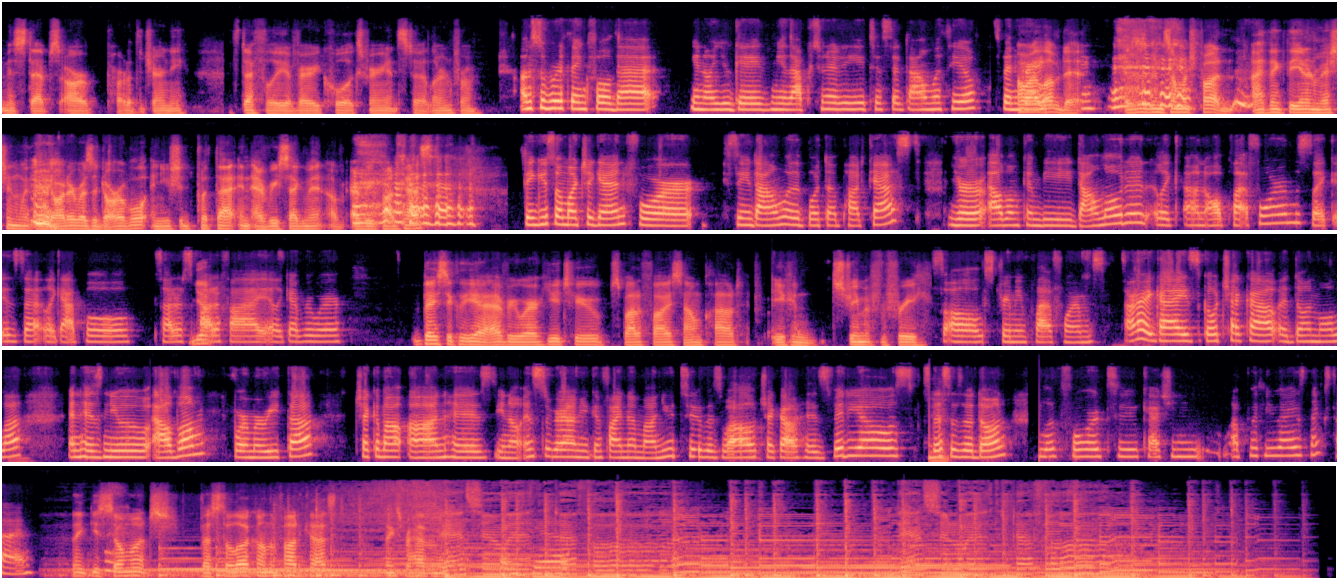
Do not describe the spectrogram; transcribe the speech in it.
missteps are part of the journey. It's definitely a very cool experience to learn from. I'm super thankful that you know you gave me the opportunity to sit down with you. It's been Oh, great. I loved it. This has been so much fun. I think the intermission with your mm. daughter was adorable, and you should put that in every segment of every podcast. Thank you so much again for sitting down with Bota Podcast. Your album can be downloaded like on all platforms. Like, is that like Apple. Spotify, like everywhere? Basically, yeah, everywhere YouTube, Spotify, SoundCloud. You can stream it for free. So all streaming platforms. All right, guys, go check out Adon Mola and his new album for Marita. Check him out on his, you know, Instagram. You can find him on YouTube as well. Check out his videos. This is Adon. Look forward to catching up with you guys next time. Thank you so much. Best of luck on the podcast. Thanks for having me. Dancing with you. the devil.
